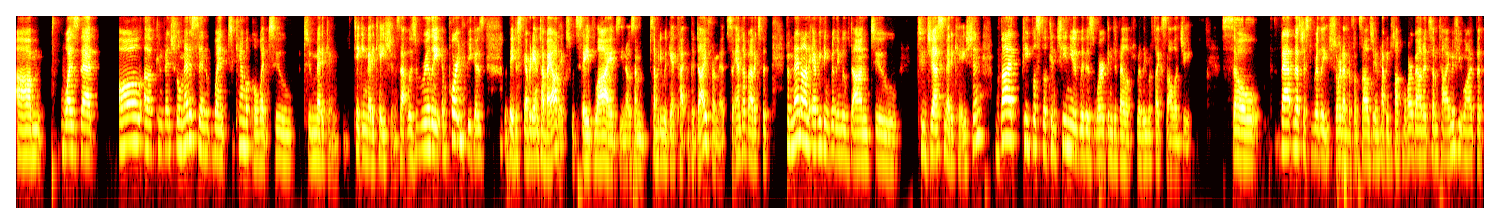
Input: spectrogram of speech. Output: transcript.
um, was that all of conventional medicine went to chemical, went to to medicin, taking medications. That was really important because they discovered antibiotics would save lives. You know, some somebody would get cut and could die from it. So antibiotics, but from then on, everything really moved on to to just medication. But people still continued with his work and developed really reflexology. So that that's just really short on reflexology. I'm happy to talk more about it sometime if you want, but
